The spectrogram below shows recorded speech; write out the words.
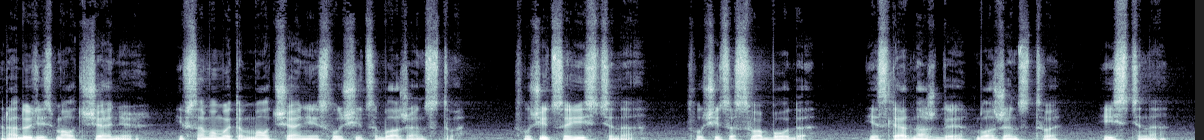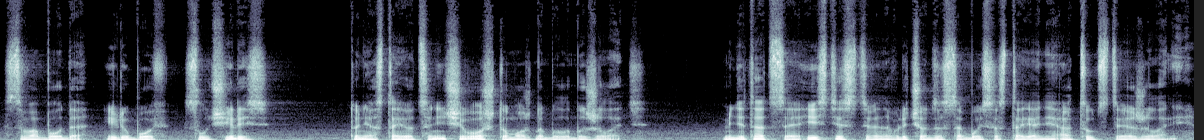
Радуйтесь молчанию, и в самом этом молчании случится блаженство. Случится истина, случится свобода. Если однажды блаженство, истина, свобода и любовь случились, то не остается ничего, что можно было бы желать. Медитация, естественно, влечет за собой состояние отсутствия желания.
